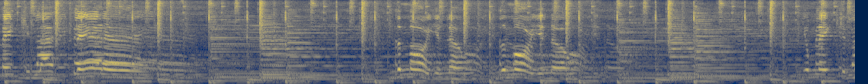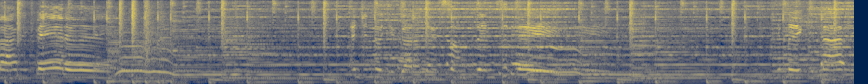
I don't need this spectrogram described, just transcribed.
Make your life better. The more you know, the more you know. You'll make your life better. Gotta learn something today. You make your life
